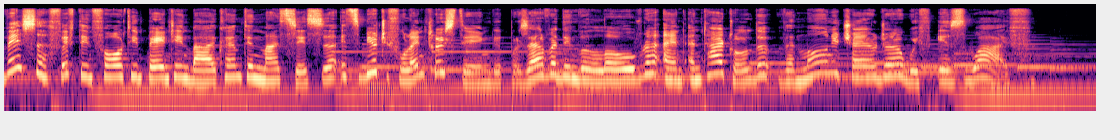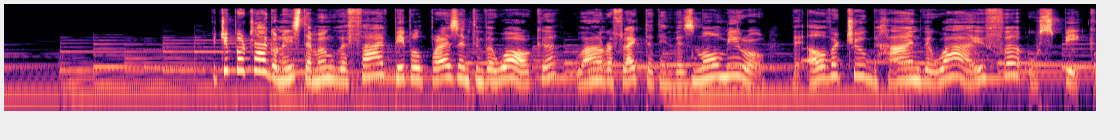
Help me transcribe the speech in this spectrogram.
This 1514 painting by Quentin Metsys is beautiful and interesting, preserved in the Louvre and entitled The Money Changer with His Wife. The two protagonists among the five people present in the work, one reflected in the small mirror, the other two behind the wife who speak,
